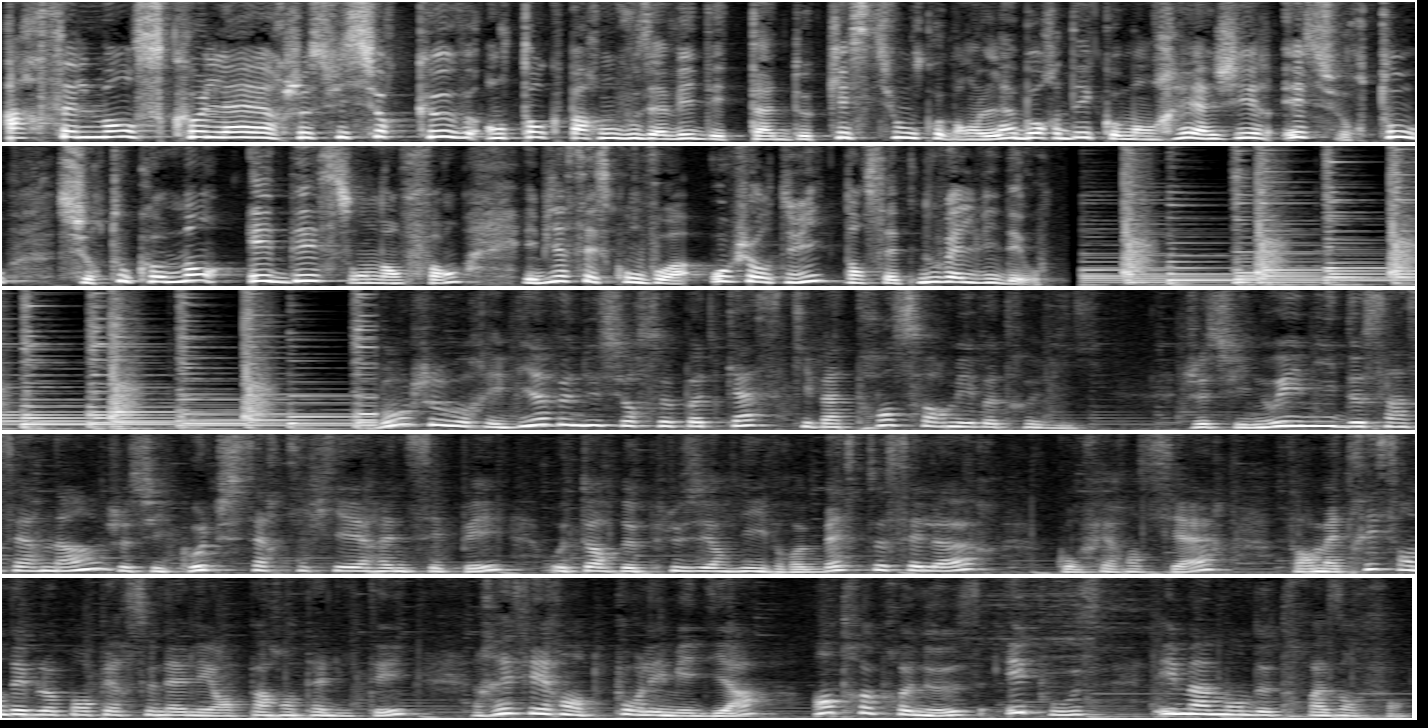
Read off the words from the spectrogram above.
Harcèlement scolaire, je suis sûre que en tant que parent, vous avez des tas de questions, comment l'aborder, comment réagir et surtout, surtout comment aider son enfant. Eh bien, c'est ce qu'on voit aujourd'hui dans cette nouvelle vidéo. Bonjour et bienvenue sur ce podcast qui va transformer votre vie. Je suis Noémie de Saint-Cernin, je suis coach certifié RNCP, auteur de plusieurs livres best-sellers, conférencière, formatrice en développement personnel et en parentalité, référente pour les médias, entrepreneuse, épouse et maman de trois enfants.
